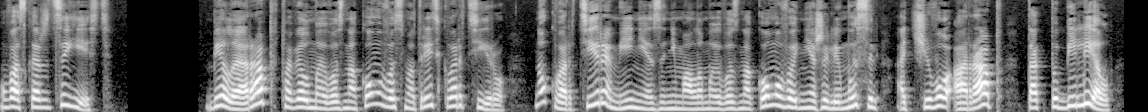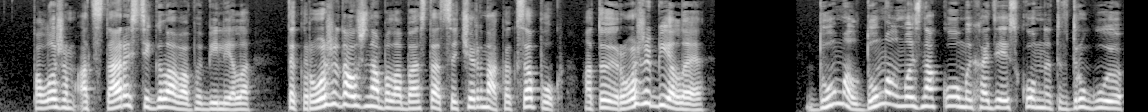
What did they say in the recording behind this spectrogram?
У вас, кажется, есть». Белый араб повел моего знакомого смотреть квартиру, но квартира менее занимала моего знакомого, нежели мысль, отчего араб так побелел – Положим, от старости голова побелела. Так рожа должна была бы остаться черна, как сапог, а то и рожа белая. Думал, думал мой знакомый, ходя из комнаты в другую,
